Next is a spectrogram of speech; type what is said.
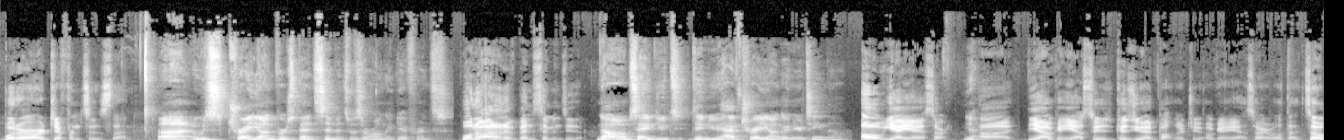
what are our differences then? Uh, it was Trae Young versus Ben Simmons was our only difference. Well, no, I don't have Ben Simmons either. No, I'm saying you t- didn't you have Trae Young on your team though? Oh yeah, yeah. Sorry. Yeah. Uh, yeah. Okay. Yeah. So because you had Butler too. Okay. Yeah. Sorry about that. So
